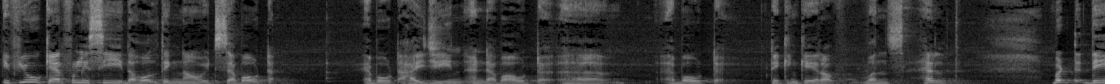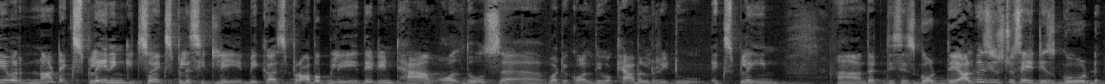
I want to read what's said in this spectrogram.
if you carefully see the whole thing now it's about about hygiene and about uh, about taking care of one's health. But they were not explaining it so explicitly because probably they didn't have all those uh, what you call the vocabulary to explain uh, that this is good. They always used to say it is good.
